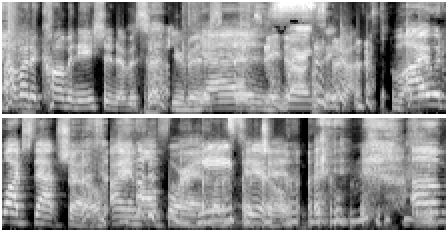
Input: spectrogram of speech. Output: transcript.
how about a combination of a succubus Yes. and St. John? Wearing St. John's. Love I would watch that show. I am all for it. Me Let's pitch it. um,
